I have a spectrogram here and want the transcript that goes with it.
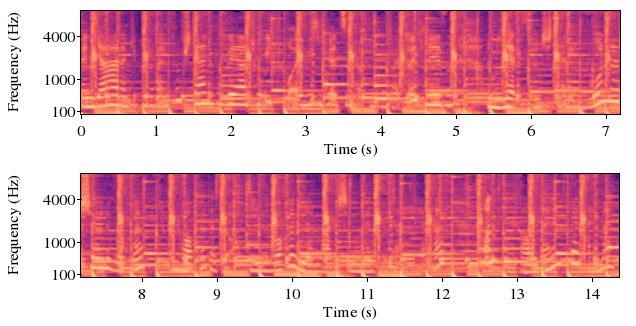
Wenn ja, dann gib mir doch eine 5-Sterne-Bewertung. Ich freue mich, ich werde sie mir auf jeden Fall durchlesen. Und jetzt wünsche ich dir eine wunderschöne Woche und hoffe, dass du auch diese Woche wieder magische Momente mit deinem Pferd hast und kraul deinem Pferd einmal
